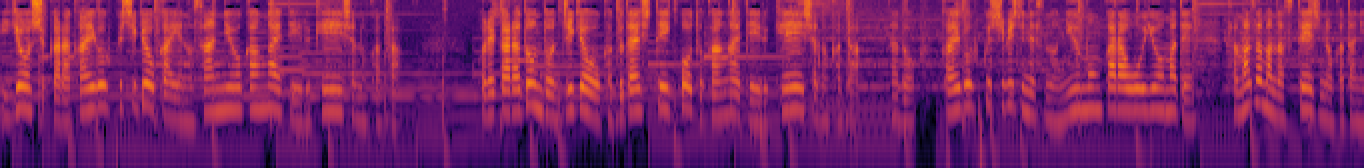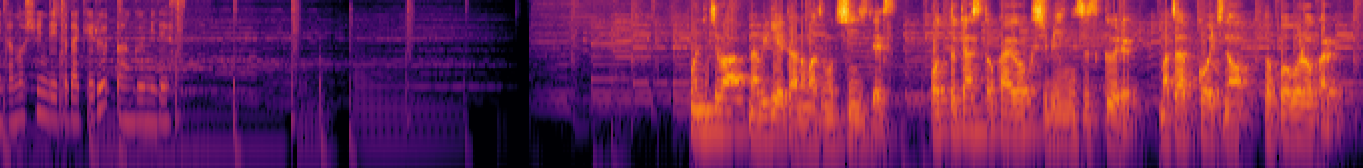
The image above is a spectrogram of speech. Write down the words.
異業種から介護福祉業界への参入を考えている経営者の方。これからどんどん事業を拡大していこうと考えている経営者の方。など介護福祉ビジネスの入門から応用までさまざまなステージの方に楽しんでいただける番組です。こんにちは。ナビゲーターの松本真嗣です。ポッドキャスト介護福祉ビジネススクール松田光一のトップオブローカル。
